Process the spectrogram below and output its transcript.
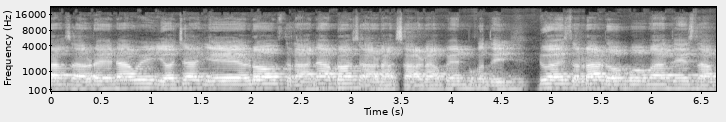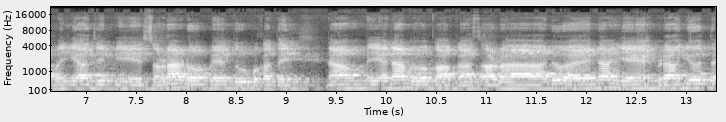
รังสาเรนาวิโยชะเยโรสลานาพระสารังสารังเป็นปกติ ด้วยสระโดโปมาเตสัพยาติมีสระโดเปตุปกตินามยนาบุกกาสาราด้วยนาเยรังยุเต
